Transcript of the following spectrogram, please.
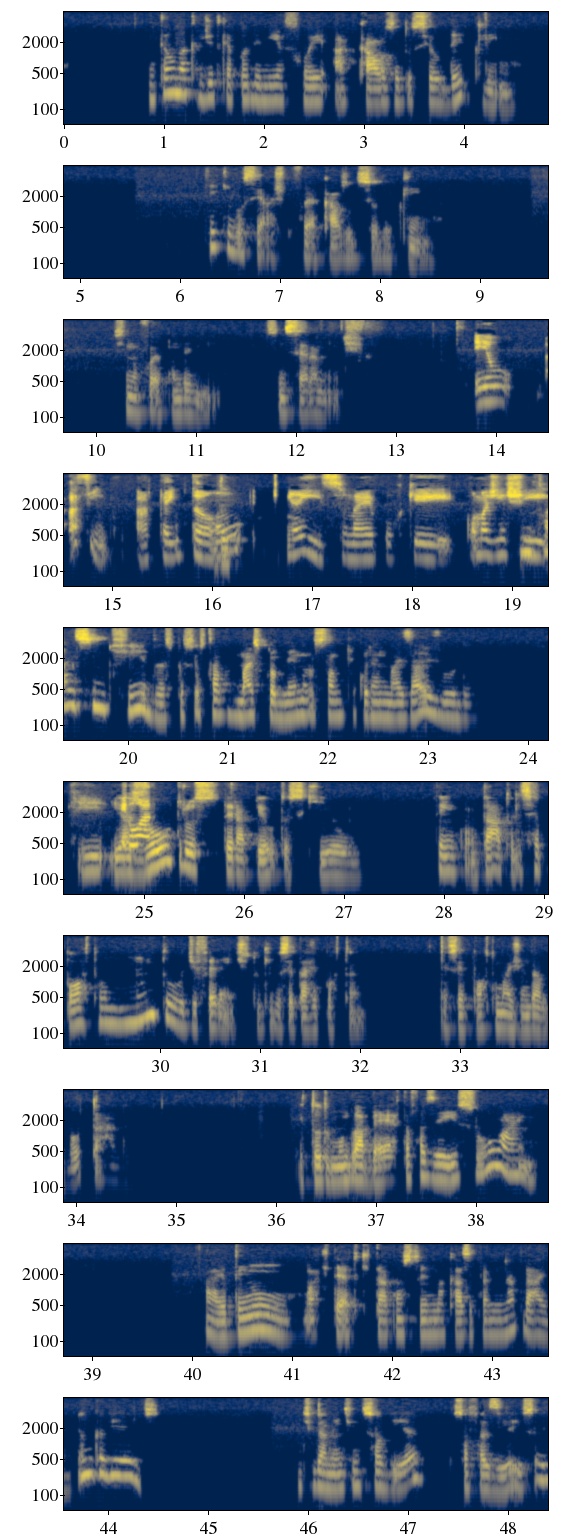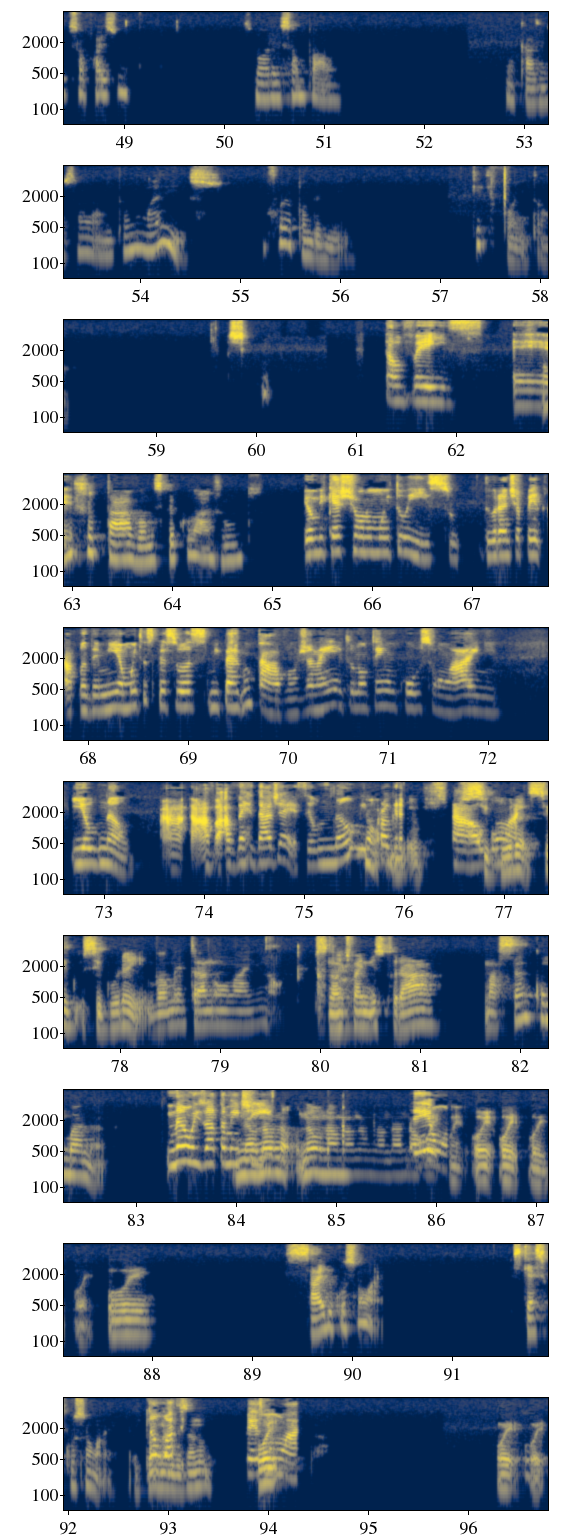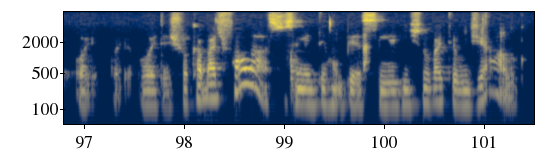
Então, eu não acredito que a pandemia foi a causa do seu declínio. O que, que você acha que foi a causa do seu declínio? Se não foi a pandemia, sinceramente. Eu, assim, até então, tinha isso, né? Porque como a gente. Não faz sentido. As pessoas estavam com mais problemas, elas estavam procurando mais ajuda. E, e os outros terapeutas que eu tenho contato, eles reportam muito diferente do que você está reportando. Eles reportam uma agenda lotada. E todo mundo aberto a fazer isso online. Ah, eu tenho um, arquiteto que está construindo uma casa para mim na praia. Eu nunca vi eles. Antigamente a gente só via, só fazia isso, a gente só faz um. Eles moram em São Paulo. Minha casa no salão. Então não é isso. Não foi a pandemia. O que, que foi então? Talvez. É... Vamos chutar, vamos especular juntos. Eu me questiono muito isso. Durante a, a pandemia, muitas pessoas me perguntavam, Janaína, tu não tem um curso online? E eu não a, a, a, verdade é essa. Eu não me não, programo para segura, online. Segura aí. Vamos entrar no online, não. Senão a gente vai misturar maçã com banana. Não, exatamente não, isso. Não, não, não, não, não, não, não, não. Oi, oi, oi, oi, oi, oi. Sai do curso online. Esquece o curso online. Eu tô não, analisando... Oi. Online. Oi, oi, oi, oi, oi. Deixa eu acabar de falar. Se você me interromper assim, a gente não vai ter um diálogo.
